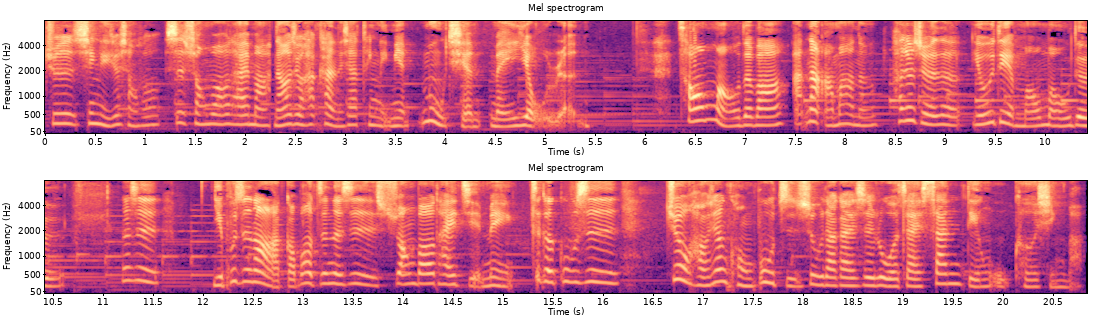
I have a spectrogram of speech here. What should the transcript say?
就是心里就想说，是双胞胎吗？然后就他看了一下厅里面，目前没有人，超毛的吧？啊，那阿妈呢？他就觉得有点毛毛的，但是也不知道啊，搞不好真的是双胞胎姐妹。这个故事就好像恐怖指数大概是落在三点五颗星吧。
